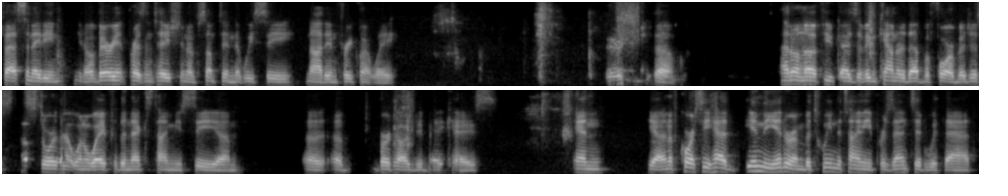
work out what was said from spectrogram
fascinating, you know, variant presentation of something that we see not infrequently. So I don't know if you guys have encountered that before, but just store that one away for the next time you see um, a, a Birt-Hogg Dubé case. And yeah, and of course he had in the interim between the time he presented with that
